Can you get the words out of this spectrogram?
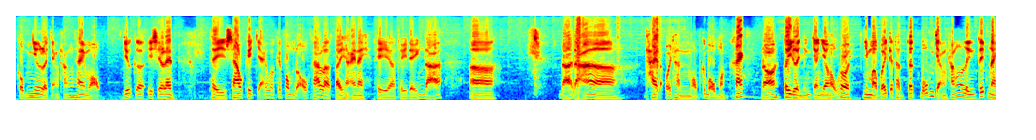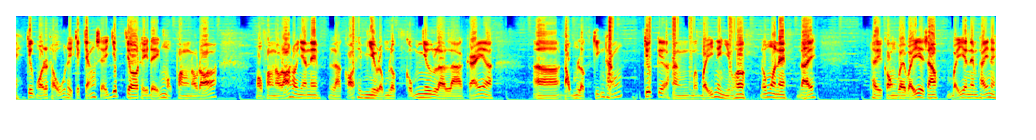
cũng như là trận thắng 2-1 trước uh, Iceland thì sau khi trải qua cái phong độ khá là tệ hại này thì uh, Thụy Điển đã uh, đã đã uh, thay đổi thành một cái bộ mặt khác. Đó tuy là những trận giao hữu thôi nhưng mà với cái thành tích 4 trận thắng liên tiếp này trước mọi đối thủ thì chắc chắn sẽ giúp cho thị Điển một phần nào đó một phần nào đó thôi nha anh em là có thêm nhiều động lực cũng như là là cái uh, động lực chiến thắng trước cái thằng mà Bỉ này nhiều hơn đúng không anh em? Đấy thì còn về Bỉ thì sao? Bỉ anh em thấy nè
